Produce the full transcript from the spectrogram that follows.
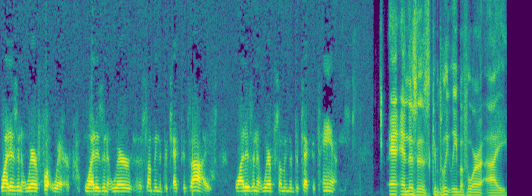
why doesn't it wear footwear? Why doesn't it wear uh, something to protect its eyes? Why doesn't it wear something to protect its hands? and, and this is completely before I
